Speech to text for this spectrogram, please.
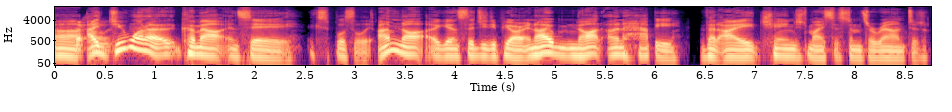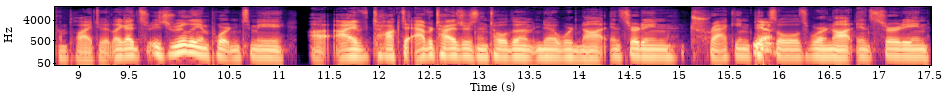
Uh, I do want to come out and say explicitly, I'm not against the GDPR, and I'm not unhappy that I changed my systems around to, to comply to it. Like it's, it's really important to me. Uh, I've talked to advertisers and told them, no, we're not inserting tracking pixels. Yeah. We're not inserting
